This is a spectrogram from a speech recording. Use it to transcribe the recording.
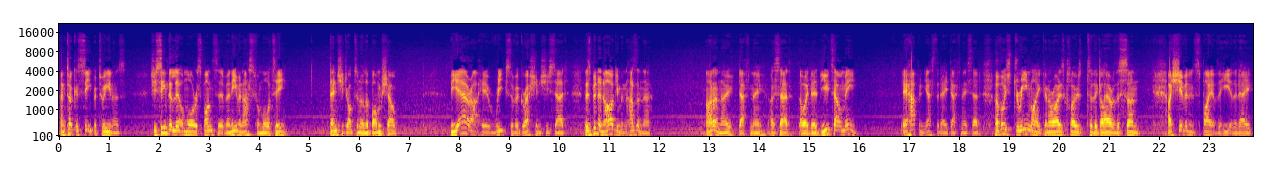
and took a seat between us. She seemed a little more responsive and even asked for more tea. Then she dropped another bombshell. The air out here reeks of aggression, she said. There's been an argument, hasn't there? I don't know, Defne, I said, though I did. You tell me. It happened yesterday, Defne said, her voice dreamlike and her eyes closed to the glare of the sun. I shivered in spite of the heat of the day.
